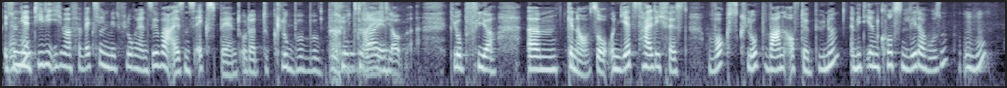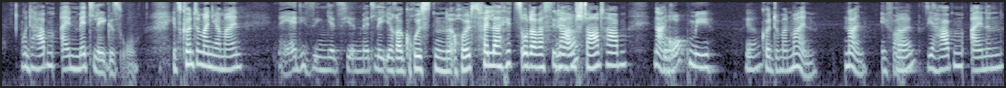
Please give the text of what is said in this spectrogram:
Es sind ja die, die ich immer verwechseln mit Florian Silbereisens Ex-Band oder Club, Club drei. ich glaube. Club 4. Ähm, genau, so. Und jetzt halte ich fest. Vox Club waren auf der Bühne mit ihren kurzen Lederhosen und haben ein Medley gesungen. Jetzt könnte man ja meinen, naja, die singen jetzt hier ein Medley ihrer größten Holzfäller-Hits oder was sie da Ja. am Start haben. Nein, Rock me. Ja. könnte man meinen. Nein, Eva. Nein? Sie haben einen,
